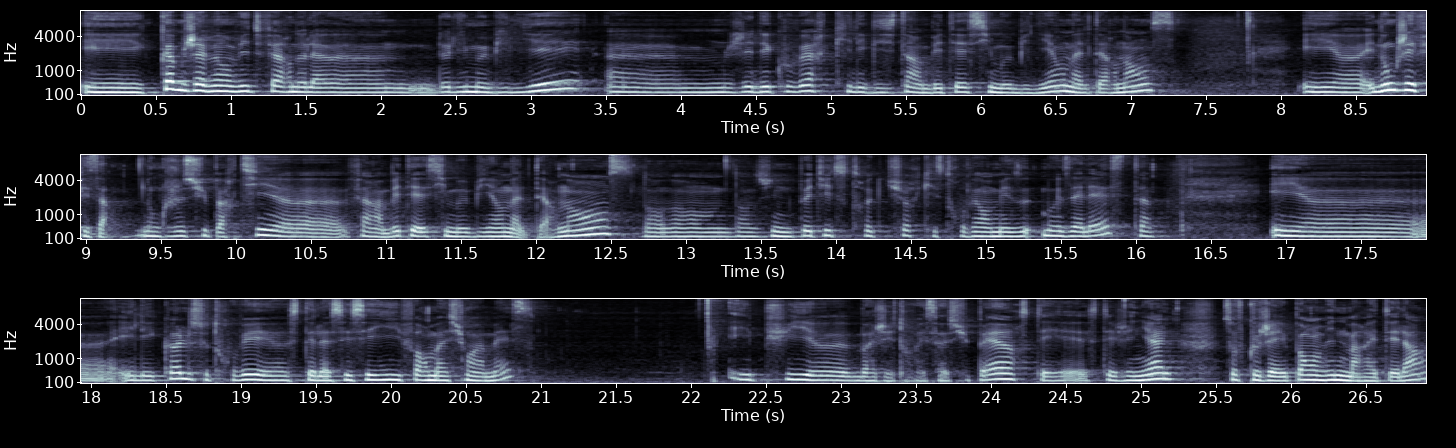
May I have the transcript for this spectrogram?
Et comme j'avais envie de faire de l'immobilier, j'ai découvert qu'il existait un BTS immobilier en alternance. Et, euh, et donc j'ai fait ça. Donc je suis partie euh, faire un BTS immobilier en alternance dans, une petite structure qui se trouvait en Moselle-Est. Et, euh, et l'école se trouvait, c'était la CCI Formation à Metz. Et puis bah, j'ai trouvé ça super, c'était génial. Sauf que j'avais pas envie de m'arrêter là.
